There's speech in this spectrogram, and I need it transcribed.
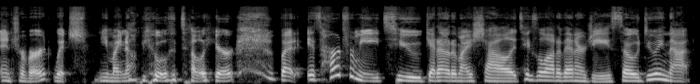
introvert, which you might not be able to tell here, but it's hard for me to get out of my shell. It takes a lot of energy. So doing that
